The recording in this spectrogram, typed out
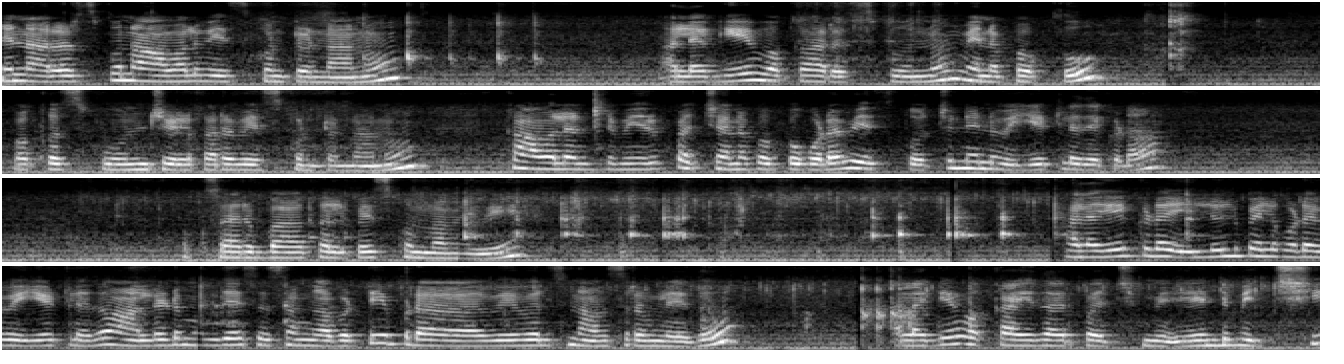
నేను అర స్పూన్ ఆవాలు వేసుకుంటున్నాను. అలాగే ఒక అర స్పూను మినపప్పు ఒక స్పూన్ జీలకర్ర వేసుకుంటున్నాను. కావాలంటే మీరు పచ్చెనపప్పు కూడా వేసుకోవచ్చు. నేను వేయట్లేదు ఇక్కడ. ఒకసారి బాగా కలిపేసుకుందాం ఇవి. అలాగే ఇక్కడ ఎల్లుల్లిపాయలు కూడా వేయట్లేదు. ఆల్రెడీ ముందే వేసేసాం కాబట్టి ఇప్పుడు వేయవలసిన అవసరం లేదు. అలాగే ఒక ఐదారు పచ్చిమి ఎండుమిర్చి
